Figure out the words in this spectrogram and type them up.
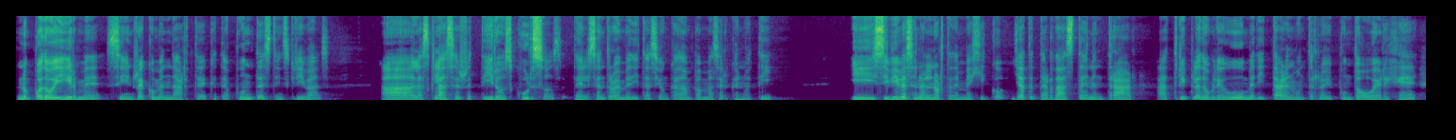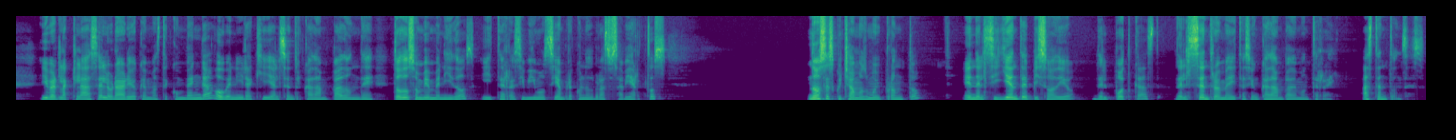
No puedo irme sin recomendarte que te apuntes, te inscribas a las clases, retiros, cursos del Centro de Meditación Kadampa más cercano a ti. Y si vives en el norte de México, ya te tardaste en entrar a www.meditarenmonterrey.org y ver la clase, el horario que más te convenga o venir aquí al Centro Kadampa donde todos son bienvenidos y te recibimos siempre con los brazos abiertos. Nos escuchamos muy pronto en el siguiente episodio del podcast del Centro de Meditación Kadampa de Monterrey. Hasta entonces.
